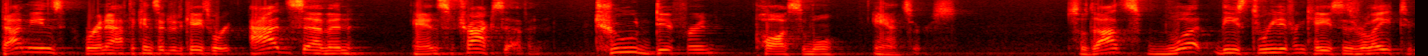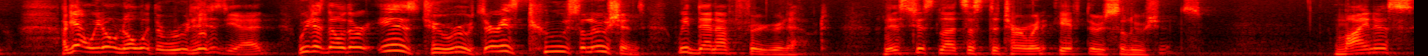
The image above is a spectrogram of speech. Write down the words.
that means we're going to have to consider the case where we add 7 and subtract 7. Two different possible answers. So that's what these three different cases relate to. Again, we don't know what the root is yet. We just know there is two roots. There is two solutions. We then have to figure it out. This just lets us determine if there's solutions. Minus,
